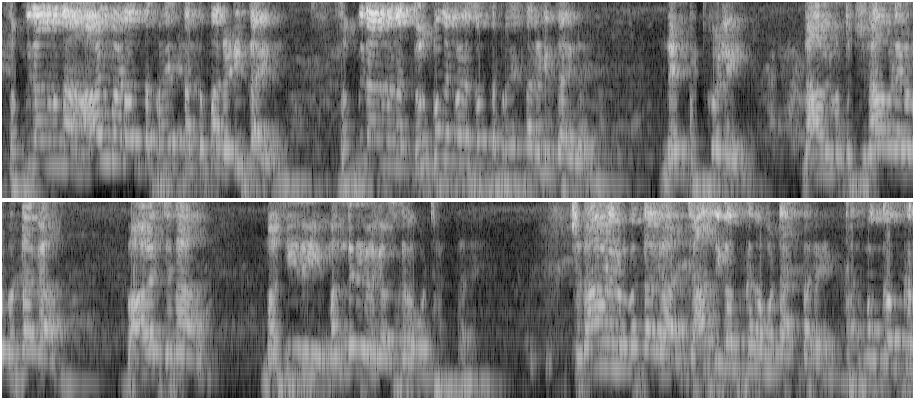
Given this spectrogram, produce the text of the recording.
ಸಂವಿಧಾನವನ್ನ ಹಾಳು ಮಾಡುವಂತ ಪ್ರಯತ್ನ ತುಂಬಾ ನಡೀತಾ ಇದೆ. ಸಂವಿಧಾನವನ್ನ ದುರ್ಬಲಗೊಳಿಸುವಂತ ಪ್ರಯತ್ನ ನಡೀತಾ ಇದೆ. ನೆನ್ಪಿಟ್ಕೊಳ್ಳಿ, ನಾವಿವತ್ತು ಚುನಾವಣೆಗಳು ಬಂದಾಗ ಬಹಳ ಜನ ಮಸೀದಿ ಮಂದಿರಗಳಿಗೋಸ್ಕರ ಓಟ್ ಹಾಕ್ತಾರೆ. ಚುನಾವಣೆಗಳು ಬಂದಾಗ ಜಾತಿಗೋಸ್ಕರ ಓಟ್ ಹಾಕ್ತಾರೆ, ಧರ್ಮಕ್ಕೋಸ್ಕರ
